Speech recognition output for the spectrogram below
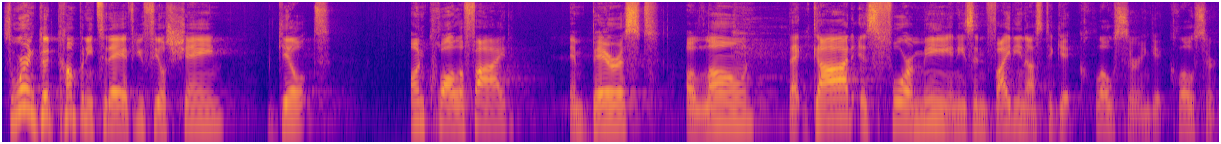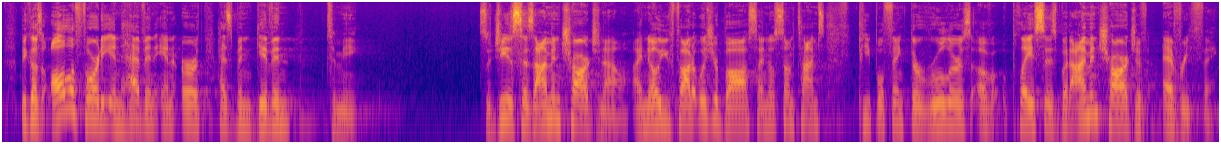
So we're in good company today if you feel shame, guilt, unqualified, embarrassed, alone, that God is for me and He's inviting us to get closer and get closer because all authority in heaven and earth has been given to me. So Jesus says, I'm in charge now. I know you thought it was your boss. I know sometimes people think they're rulers of places, but I'm in charge of everything.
